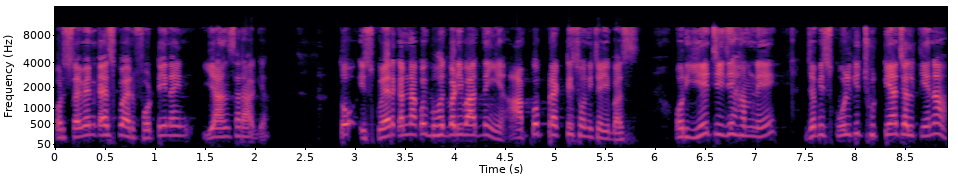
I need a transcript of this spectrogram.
और 7 का स्क्वायर 49 ये आंसर आ गया। तो स्क्वायर करना कोई बहुत बड़ी बात नहीं है, आपको प्रैक्टिस होनी चाहिए बस। और ये चीज़ें हमने जब स्कूल की छुट्टियाँ चलती है ना,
